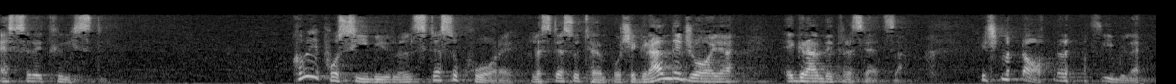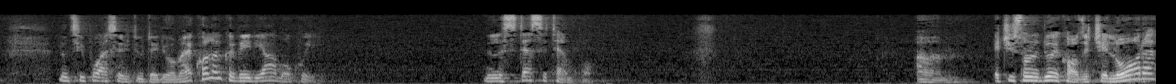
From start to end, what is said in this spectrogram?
essere tristi. Come è possibile nello stesso cuore, allo stesso tempo, c'è grande gioia e grande tristezza? Dici, ma no, non è possibile. Non si può essere tutte e due, ma è quello che vediamo qui nello stesso tempo. Um, e ci sono due cose, c'è l'ora,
